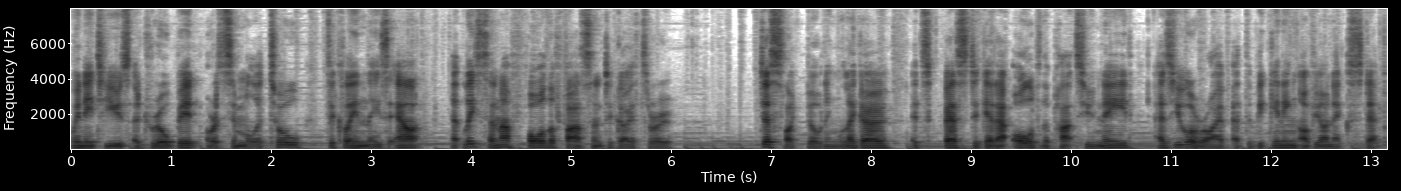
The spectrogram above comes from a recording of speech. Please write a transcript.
We need to use a drill bit or a similar tool to clean these out, at least enough for the fastener to go through. Just like building Lego, it's best to get out all of the parts you need as you arrive at the beginning of your next step.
